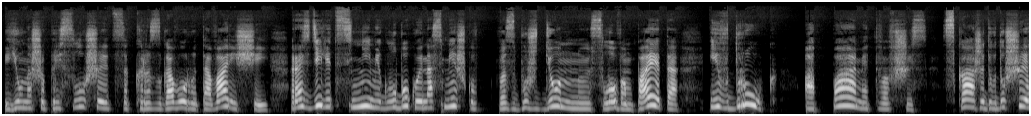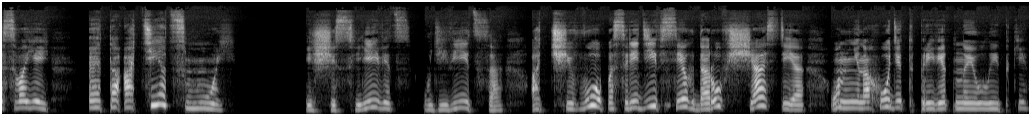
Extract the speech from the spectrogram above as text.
юноша прислушается к разговору товарищей, разделит с ними глубокую насмешку, возбужденную словом поэта, и вдруг, опамятовавшись, скажет в душе своей «Это отец мой!» И счастливец удивится, отчего посреди всех даров счастья он не находит приветной улыбки.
